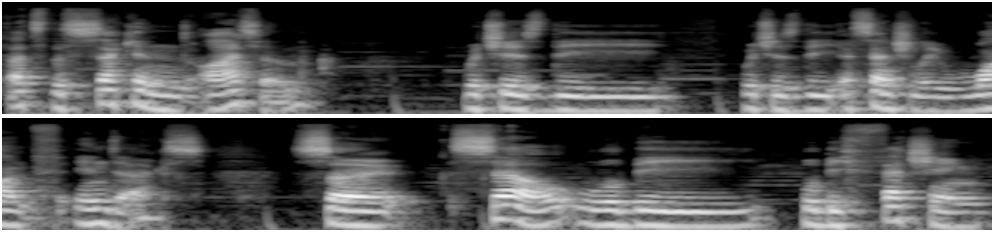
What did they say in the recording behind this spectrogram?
that's the second item, which is the which is the essentially oneth index. So cell will be will be fetching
